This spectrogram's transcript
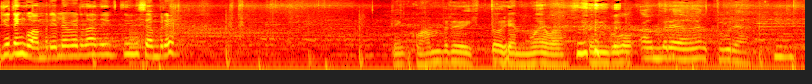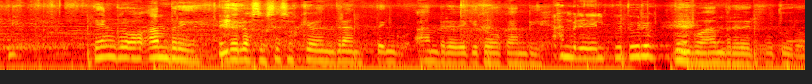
yo tengo hambre, la verdad, Dave, ¿tienes hambre? Tengo hambre de historias nuevas. Tengo hambre de aventura. Tengo hambre de los sucesos que vendrán. Tengo hambre de que todo cambie. Hambre del futuro. Tengo hambre del futuro.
